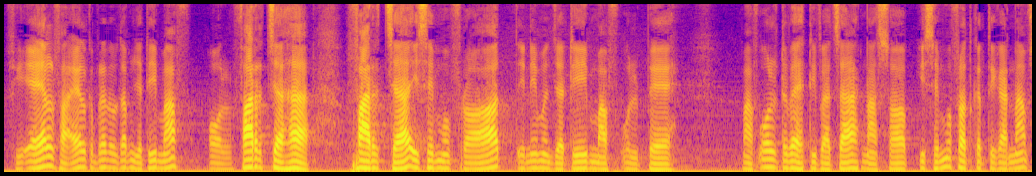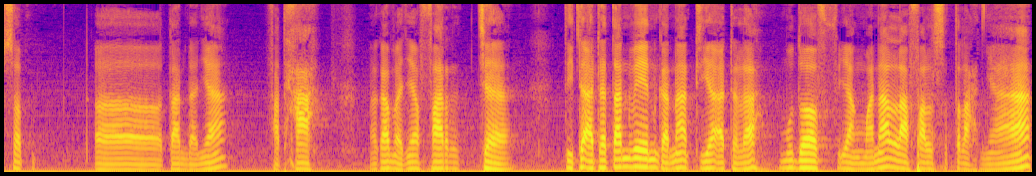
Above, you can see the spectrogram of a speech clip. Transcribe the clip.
fi'il, fa'il kemudian udah menjadi maf'ul. Farjaha. Farja isim mufrad ini menjadi maf'ul beh Maf'ul beh dibaca nasab. Isim mufrad ketika nafsab e, tandanya fathah. Maka banyak farja. Tidak ada tanwin karena dia adalah mudhof. Yang mana lafal setelahnya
